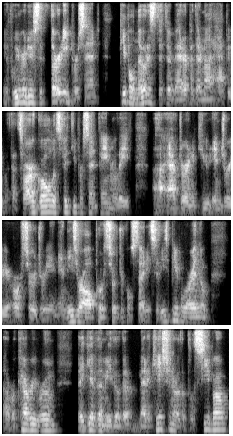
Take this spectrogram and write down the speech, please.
If we reduce it 30%, people notice that they're better, but they're not happy with that. So our goal is 50% pain relief uh, after an acute injury or surgery. And, and these are all post-surgical studies. So these people are in the uh, recovery room. They give them either the medication or the placebo.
